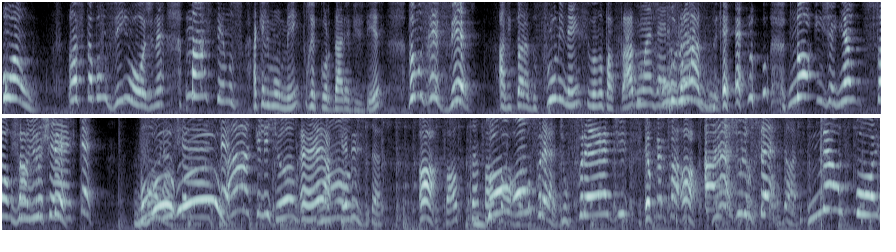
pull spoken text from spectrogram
Um a um. Nossa, tá bonzinho hoje, né? Mas temos aquele momento, recordar é viver. Vamos rever a vitória do Fluminense no ano passado. 1 a 0. Por 1 a 0 no Engenhão Sol da Júlio VT. Chester. Uhul! Ah, aquele jogo. É, Nossa. aqueles... Ó, Falta, falta. gol ou o Fred? O Fred, eu quero falar, ó, ah, é, Júlio César! não foi...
